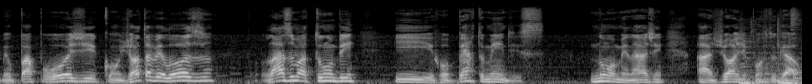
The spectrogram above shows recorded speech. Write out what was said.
meu papo hoje com J. Veloso, Lázaro Matumbi e Roberto Mendes, numa homenagem a Jorge Portugal.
